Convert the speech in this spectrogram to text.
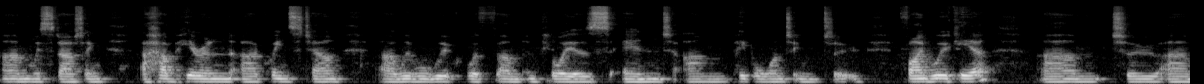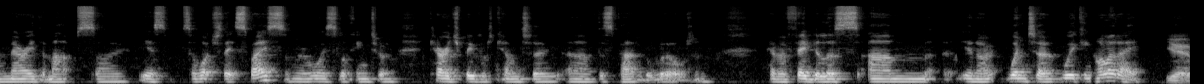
Um, we're starting a hub here in uh, Queenstown. Uh, we will work with um, employers and um, people wanting to find work here um, to um, marry them up. So yes, so watch that space, and we're always looking to encourage people to come to uh, this part of the world and have a fabulous, um, you know, winter working holiday. Yeah,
